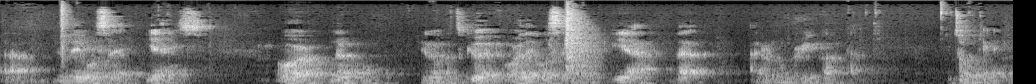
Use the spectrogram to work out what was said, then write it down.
Uh, they will say, yes. Or, no, you know, it's good. Or they will say, yeah, that, I don't you got that. It's okay.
